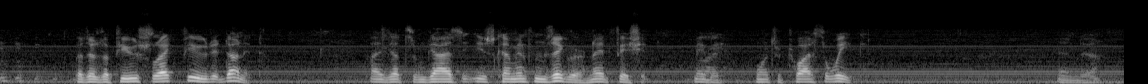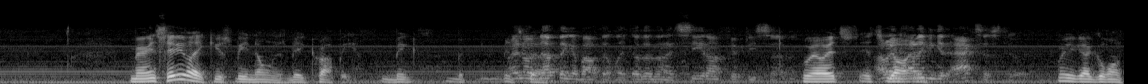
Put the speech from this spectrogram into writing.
But there's a few select few that done it. I got some guys that used to come in from Zeigler and they'd fish it maybe Right. once or twice a week. And uh, Marion City Lake used to be known as Big Crappie. Big, but I know uh, nothing about that lake other than I see it on 57. Well, it's it's I don't, even, I don't even get access to it. Well, you gotta go on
